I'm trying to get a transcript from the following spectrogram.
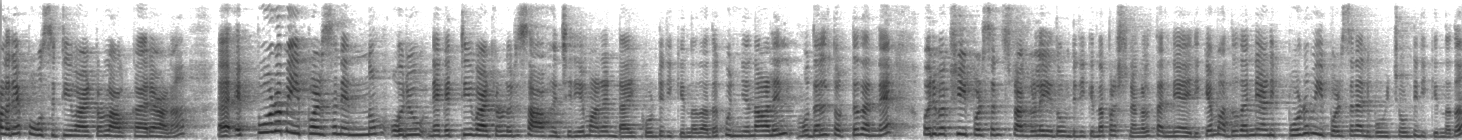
വളരെ പോസിറ്റീവായിട്ടുള്ള ആൾക്കാരാണ്. എപ്പോഴും ഈ പേഴ്സൺ എന്നും ഒരു നെഗറ്റീവായിട്ടുള്ള ഒരു സാഹചര്യമാണ് ഉണ്ടായിക്കൊണ്ടിരിക്കുന്നത്. അത് കുഞ്ഞുനാളിൽ മുതൽ തൊട്ട് തന്നെ ഒരുപക്ഷെ ഈ പേഴ്സൺ സ്ട്രഗിൾ ചെയ്തുകൊണ്ടിരിക്കുന്ന പ്രശ്നങ്ങൾ തന്നെയായിരിക്കും. അത് തന്നെയാണ് ഇപ്പോഴും ഈ പേഴ്സൺ അനുഭവിച്ചുകൊണ്ടിരിക്കുന്നത്.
